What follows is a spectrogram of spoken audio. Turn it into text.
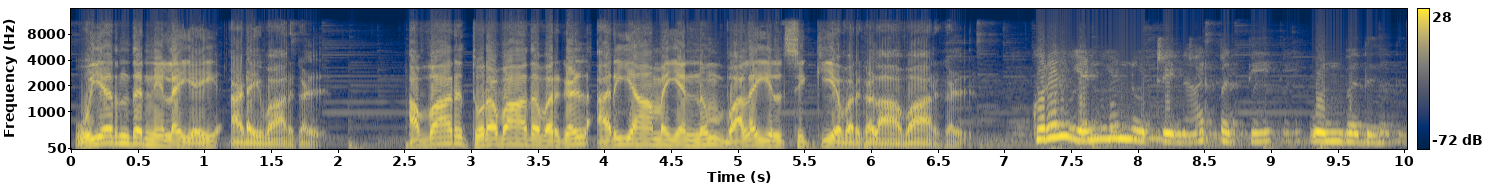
உயர்ந்த நிலையை அடைவார்கள். அவ்வாறு துறவாதவர்கள் அறியாமை என்னும் வலையில் சிக்கியவர்களாவார்கள். குறள் எண் முன்னூற்றி நாற்பத்தி ஒன்பது.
